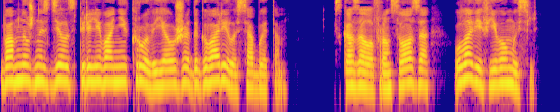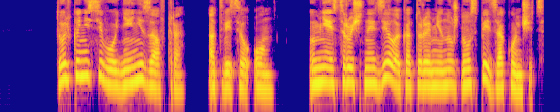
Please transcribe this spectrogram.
«Вам нужно сделать переливание крови, я уже договорилась об этом», сказала Франсуаза, уловив его мысль. «Только не сегодня и не завтра», — ответил он. «У меня есть срочное дело, которое мне нужно успеть закончить».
